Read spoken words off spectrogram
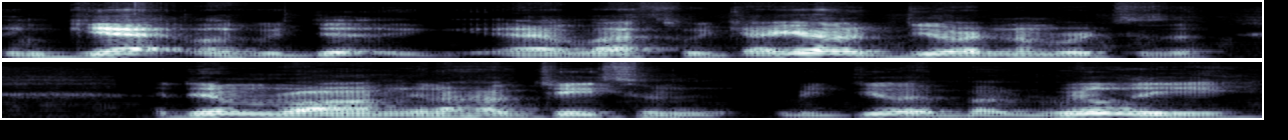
and get like we did yeah, last week. I got to do our number because I did them wrong, and I'll have Jason redo it. But really,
